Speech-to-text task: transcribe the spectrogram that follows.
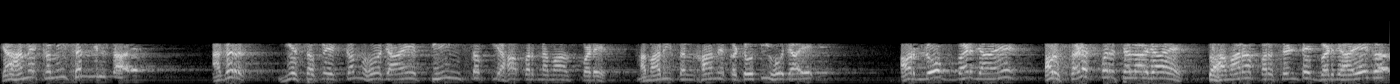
کیا ہمیں کمیشن ملتا ہے؟ اگر یہ صفے کم ہو جائیں، تین سب یہاں پر نماز پڑھے۔ ہماری تنخواہ میں کٹوتی ہو جائے گی اور لوگ بڑھ جائیں اور سڑک پر چلا جائے تو ہمارا پرسنٹیج بڑھ جائے گا۔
